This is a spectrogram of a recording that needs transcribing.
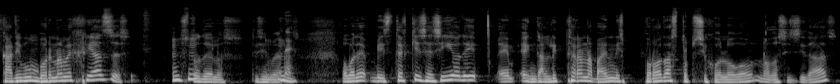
κάτι που μπορεί να με χρειάζεσαι στο τέλος της ημέρας. Ναι. Οπότε πιστεύεις εσύ ότι είναι καλύτερα να πάει πρώτα στο ψυχολόγο, να το συζητάς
